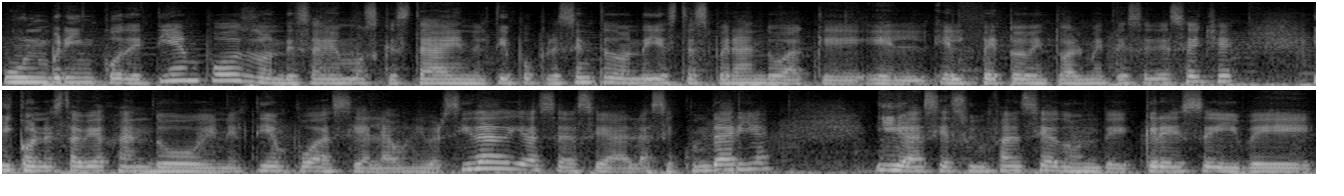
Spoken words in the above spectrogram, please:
un brinco de tiempos, donde sabemos que está en el tiempo presente, donde ella está esperando a que el, el feto eventualmente se deseche, y cuando está viajando en el tiempo hacia la universidad y hacia, hacia la secundaria, y hacia su infancia donde crece y ve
